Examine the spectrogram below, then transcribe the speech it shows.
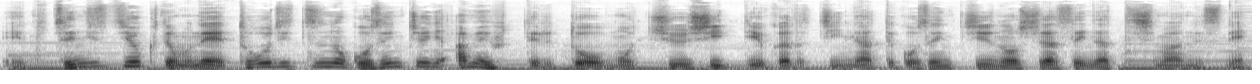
えっと、前日よくてもね、当日の午前中に雨降ってると、もう中止っていう形になって、午前中のお知らせになってしまうんですね。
